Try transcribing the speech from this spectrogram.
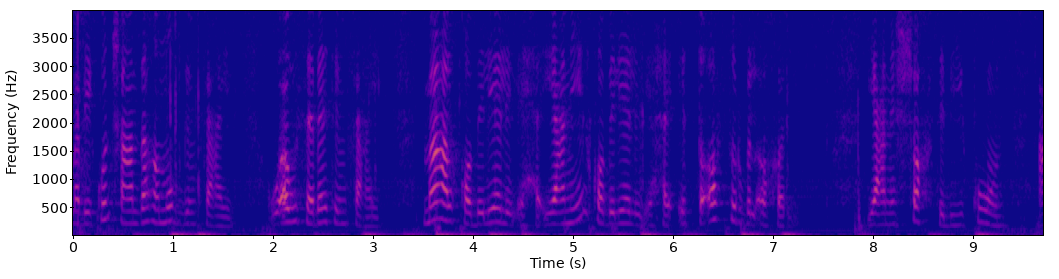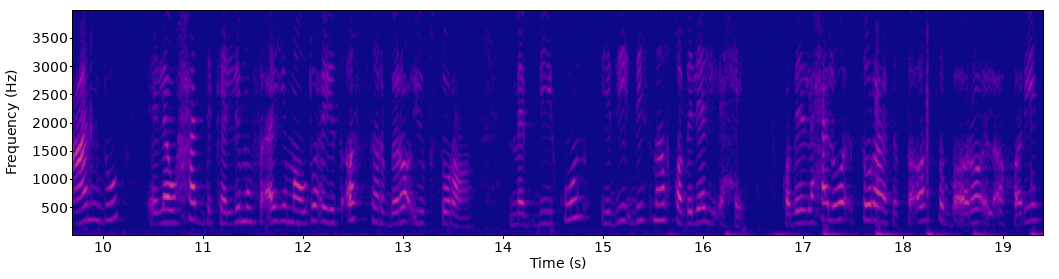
ما بيكونش عندها نضج انفعالي أو ثبات انفعالي مع القابلية للإيحاء. يعني إيه القابلية للإيحاء؟ التأثر بالآخرين. يعني الشخص بيكون عنده لو حد كلمه في أي موضوع يتأثر برأيه بسرعة. ما بيكون دي, دي اسمها القابلية للإيحاء. القابلية للإيحاء هو سرعة التأثر بآراء الآخرين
